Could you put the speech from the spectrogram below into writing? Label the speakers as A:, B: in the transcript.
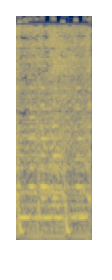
A: Thank you.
